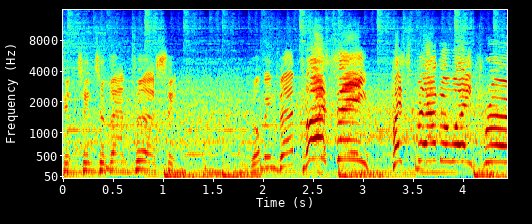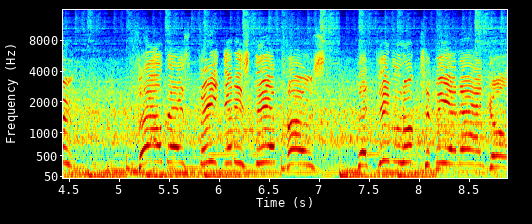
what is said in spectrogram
Chipped into Van Persie. Robin Van Persie has found a way through. Valdés beaten at his near post. There didn't look to be an angle.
